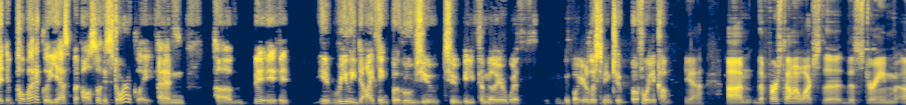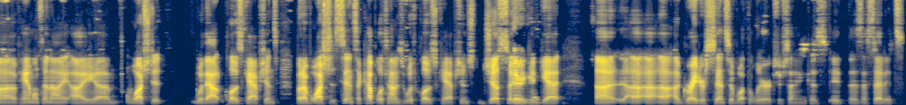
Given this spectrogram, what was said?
It- poetically, yes, but also historically, Yes. and um, it, it it really, I think, behooves you to be familiar with with what you're listening to before you come. Yeah. Um, the first time I watched the the stream of Hamilton, I, I um watched it without closed captions, but I've watched it since a couple of times with closed captions, just so There you you could get uh, a, a, greater sense of what the lyrics are saying. Because it, as I said, it's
